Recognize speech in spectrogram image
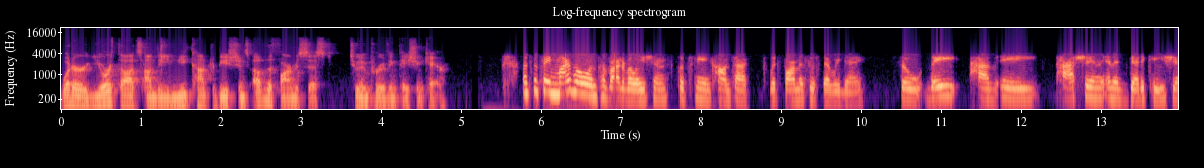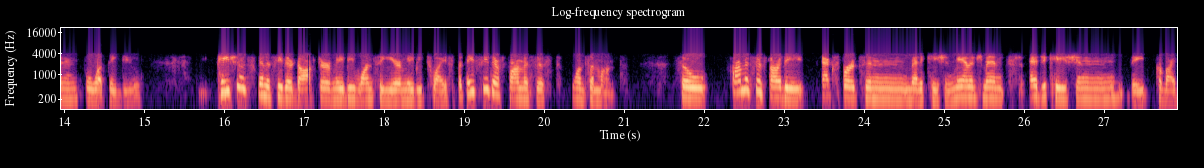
what are your thoughts on the unique contributions of the pharmacist to improving patient care? I to say, my role in provider relations puts me in contact with pharmacists every day. So, they have a passion and a dedication for what they do patients going to see their doctor maybe once a year, maybe twice, but they see their pharmacist once a month. So pharmacists are the experts in medication management, education, they provide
